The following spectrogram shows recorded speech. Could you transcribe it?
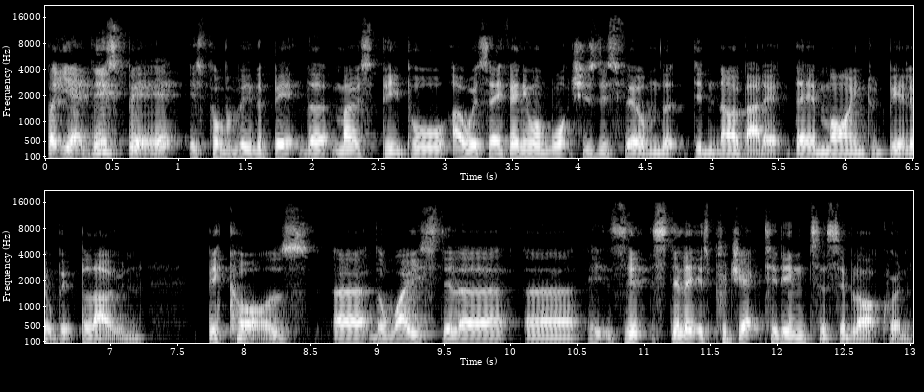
but yeah, this bit is probably the bit that most people, I would say, if anyone watches this film that didn't know about it, their mind would be a little bit blown because uh, the way Stiller uh, is- Stiller is projected into Simulacron,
